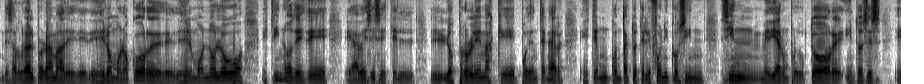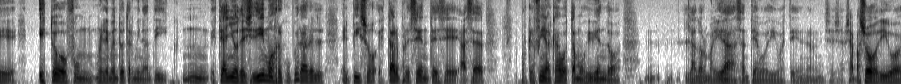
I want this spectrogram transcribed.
desarrollar el programa desde, desde lo monocorde, desde, el monólogo, este, y no desde eh, a veces este, los problemas que pueden tener este, un contacto telefónico sin, sin mediar un productor. Y entonces eh, esto fue un, elemento determinante y mm, este año decidimos recuperar el, piso, estar presentes, eh, hacer, porque al fin y al cabo estamos viviendo la normalidad, Santiago, digo, este, ya, pasó, digo,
